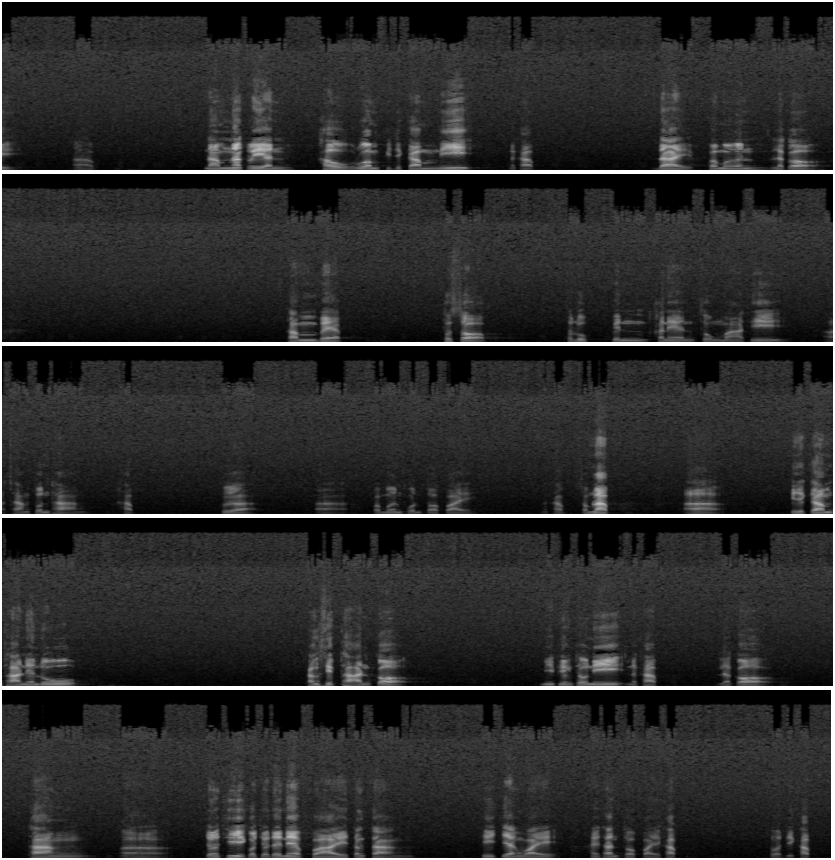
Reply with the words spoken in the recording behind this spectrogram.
นำนักเรียนเข้าร่วมกิจกรรมนี้นะครับ ได้ประเมินแล้วก็ทำแบบ ดสอบสรุปเป็นคะแนนส่งมาที่ทางต้นทางครับ เพื่ออประเมินผลต่อไปนะครับสำหรับกิจกรรมฐานเรียนรู้ ทั้ง 10 ฐานก็มีเพียงเท่านี้นะครับ แล้วก็ทางเจ้าหน้าที่ก็จะได้แนบไฟล์ต่างๆ ที่แจ้งไว้ให้ท่านต่อไปครับ สวัสดีครับ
